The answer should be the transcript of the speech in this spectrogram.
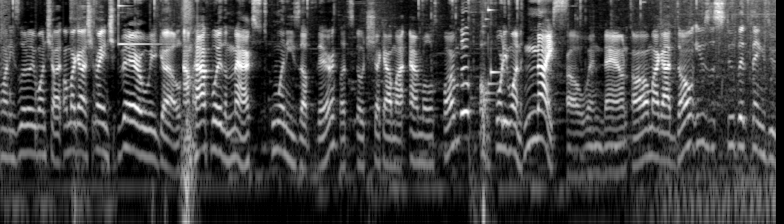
Come on, he's literally one shot. Oh my gosh, range. There we go. I'm halfway the max. 20's up there. Let's go check out my emerald farm. Boop. Oh, 41. Nice. Oh, went down. Oh my god, don't use the stupid things, you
